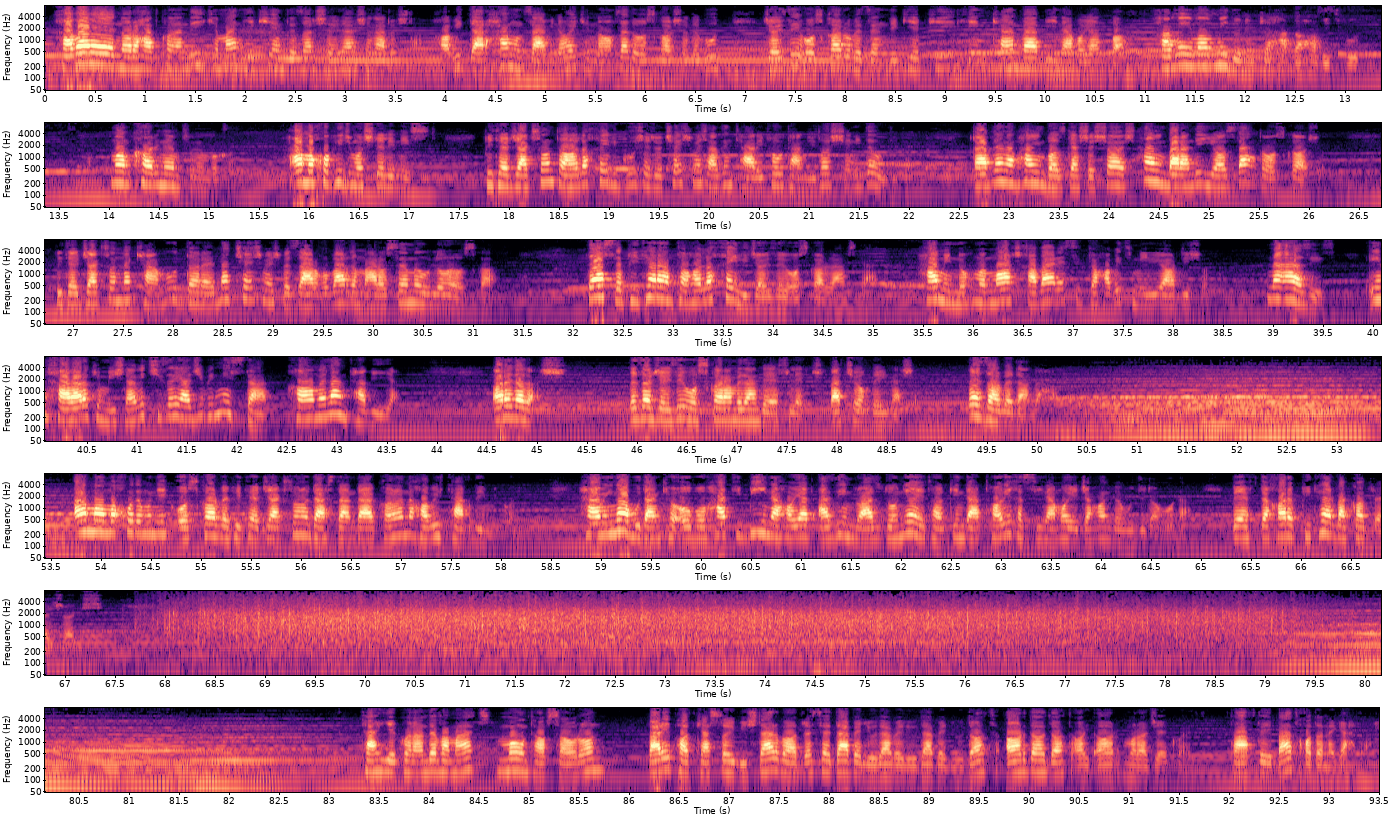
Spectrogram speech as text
خبر ناراحت کننده ای که من یکی انتظار شنیدنشو نداشتم. هابیت در همون زمینه هایی که نامزد اسکار شده بود جایزه اسکار رو به زندگی پی، لینکن و بینوایان باخت. همه ای ما می‌دونیم که حق هابیت بود. ما هم کاری نمی‌تونیم بکنیم. اما خب هیچ مشکلی نیست. پیتر جکسون تا حالا خیلی گوشش و چشمش از این تعریف و تمجیدها شنیده دیده قبلا هم همین بازگشت شاش همین برنده 11 تا اسکار شد. پیتر جکسون نه کمبود داره نه چشمش به زرق و برق مراسم و لوح اسکار. دست پیتر هم تا حالا خیلی جایزه اسکار رمز کرده. همین نهم مارچ خبر رسید که هابیت میلیاردی شد. نه عزیز این خبرها که میشنوید چیزای عجیبی نیستن کاملا طبیعی آره داداش. بذار جایزه اسکارم بدن به افلک. بچه ای نشه. بذار بدن به. اما ما خودمون یک اسکار به پیتر جکسون و دستن در کاران هابیت تقدیم می‌کنیم. همینا بودن که ابهتی بی نهایت عظیم رو از دنیای تالکین در تاریخ سینمای جهان به وجود آوردن. به افتخار پیتر و کادر اجرایش تهیه کننده و متن مونت آف ساورون برای پادکست های بیشتر به آدرس www.arda.ir مراجعه کنید. تا هفته بعد خدا نگهدار.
